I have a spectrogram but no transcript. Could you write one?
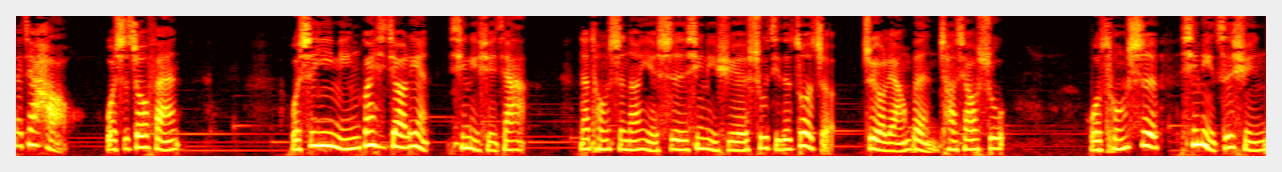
大家好，我是周凡，我是一名关系教练、心理学家，那同时呢，也是心理学书籍的作者，著有两本畅销书。我从事心理咨询、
